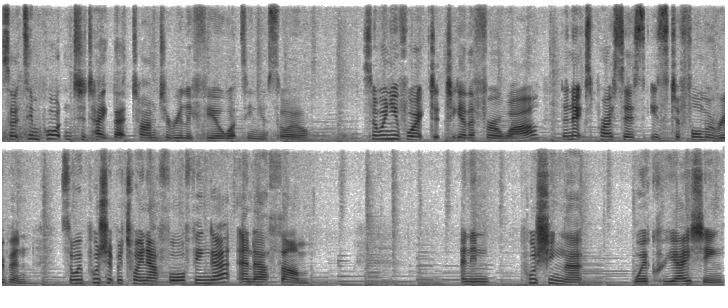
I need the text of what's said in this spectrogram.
so it's important to take that time to really feel what's in your soil. So when you've worked it together for a while, the next process is to form a ribbon. So we push it between our forefinger and our thumb. And in pushing that, we're creating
